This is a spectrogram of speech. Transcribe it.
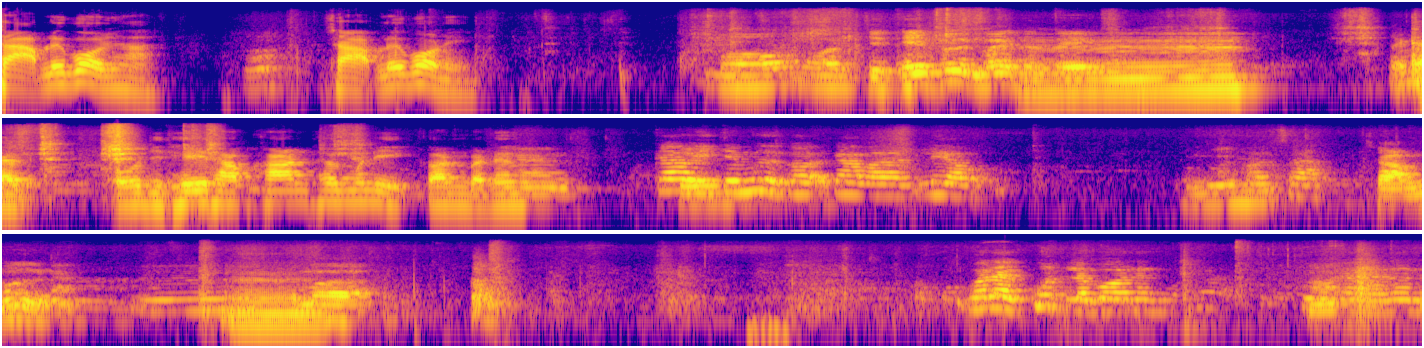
สาบเลยบ่นี่ฮะสาบเลยบ่นี่บ่ว่าจิตเทพื้นไว้แต่เต็มแล้วก็โอ้จิเททับคานเทิงมันอีกก่อนบัดนึง ก้าวอีกจะมือก็กาวว่าแล้วประมาณเอาซะสามมื้อนะอืมอืมแต่มาว่าได้ขุดแล้วบ่นั่นขุดอันนั้น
